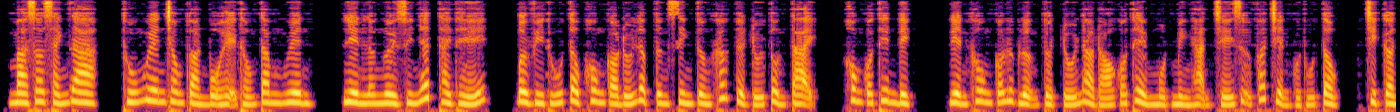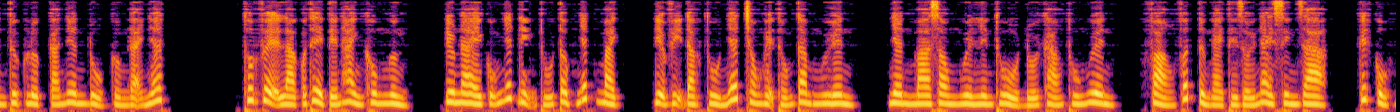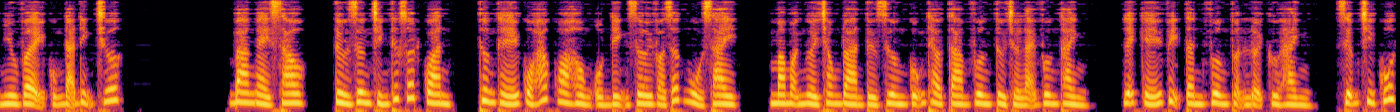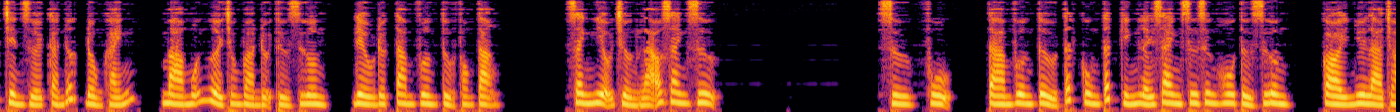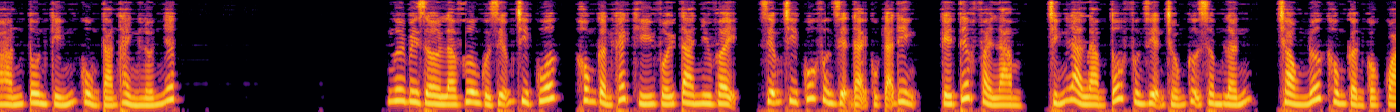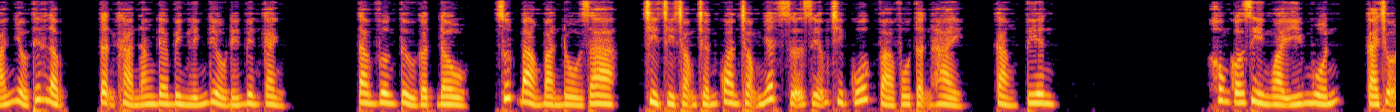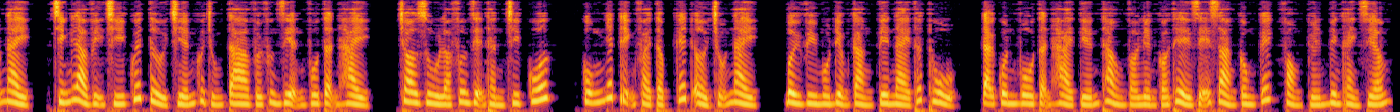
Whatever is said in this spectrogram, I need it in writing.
Mà so sánh ra, thú nguyên trong toàn bộ hệ thống tam nguyên, liền là người duy nhất thay thế, bởi vì thú tộc không có đối lập tương sinh tương khắc tuyệt đối tồn tại, không có thiên địch, liền không có lực lượng tuyệt đối nào đó có thể một mình hạn chế sự phát triển của thú tộc, chỉ cần thực lực cá nhân đủ cường đại nhất. Thốt vệ là có thể tiến hành không ngừng, điều này cũng nhất định thú tộc nhất mạch, địa vị đặc thù nhất trong hệ thống tam nguyên, nhân ma song nguyên liên thủ đối kháng thú nguyên, phảng phất từ ngày thế giới này sinh ra, kết cục như vậy cũng đã định trước. Ba ngày sau, Từ Dương chính thức xuất quan, thương thế của Hắc Hoa Hồng ổn định rơi vào giấc ngủ say, mà mọi người trong đoàn Từ Dương cũng theo Tam Vương từ trở lại Vương Thành, lễ kế vị tân vương thuận lợi cử hành, diễm tri quốc trên dưới cả nước đồng khánh, mà mỗi người trong đoàn đội Từ Dương đều được Tam Vương Tử phong tặng. Danh hiệu trưởng lão danh dự. Sư, phụ, Tam Vương Tử tất cung tất kính lấy danh sư xưng hô Từ Dương, coi như là cho hắn tôn kính cùng tán thành lớn nhất. Ngươi bây giờ là vương của Diễm Tri Quốc, không cần khách khí với ta như vậy, Diễm Tri Quốc phương diện đại cục đã định, kế tiếp phải làm, chính là làm tốt phương diện chống cự xâm lấn, trong nước không cần có quá nhiều thiết lập, tận khả năng đem binh lính điều đến bên cạnh. Tam vương tử gật đầu, rút bảng bản đồ ra, chỉ chỉ trọng trấn quan trọng nhất giữa Diễm Tri Quốc và Vô Tận Hải, Cảng Tiên. Không có gì ngoài ý muốn, cái chỗ này chính là vị trí quyết tử chiến của chúng ta với phương diện Vô Tận Hải, cho dù là phương diện thần Tri Quốc, cũng nhất định phải tập kết ở chỗ này, bởi vì một điểm Cảng Tiên này thất thủ, đại quân Vô Tận Hải tiến thẳng vào liền có thể dễ dàng công kích phòng tuyến biên cảnh Diễm.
